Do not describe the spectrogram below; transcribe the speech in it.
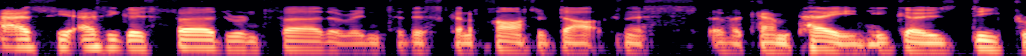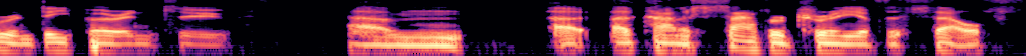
as he as he goes further and further into this kind of heart of darkness of a campaign, he goes deeper and deeper into um, a, a, kind of savagery of the self,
